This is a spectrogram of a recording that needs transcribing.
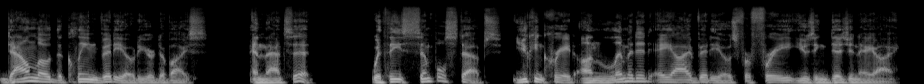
download the clean video to your device. And that's it. With these simple steps, you can create unlimited AI videos for free using Digen AI.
